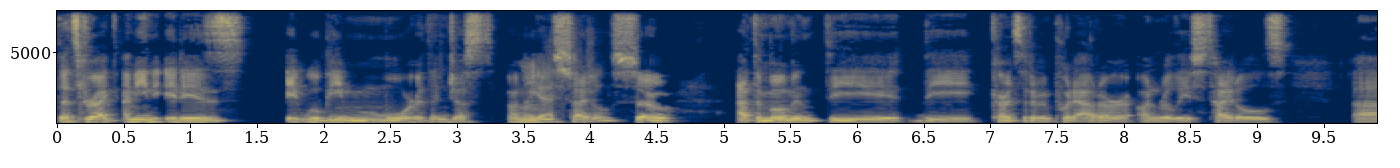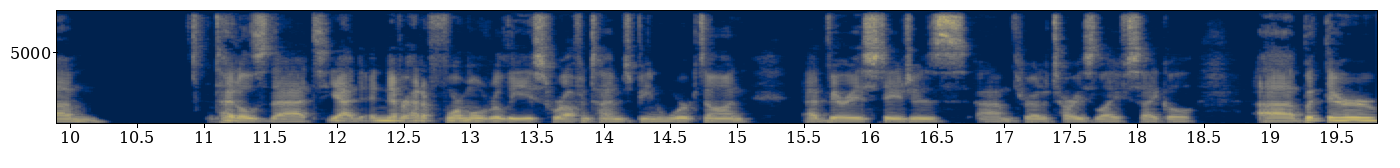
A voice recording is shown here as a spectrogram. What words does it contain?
That's correct. I mean, it is. It will be more than just unreleased Yes. titles. So, at the moment, the the cards that have been put out are unreleased titles, um, titles that yeah, never had a formal release. Were oftentimes being worked on at various stages um, throughout Atari's life cycle. Uh, but there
